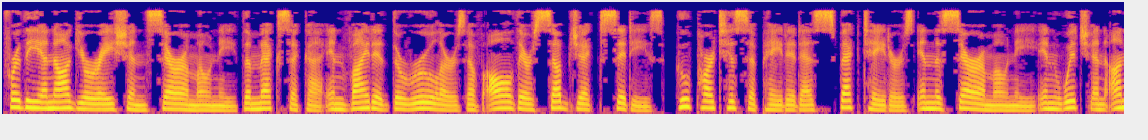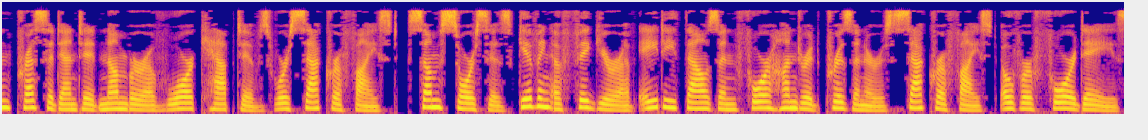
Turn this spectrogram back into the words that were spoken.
For the inauguration ceremony the Mexica invited the rulers of all their subject cities, who participated as spectators in the ceremony in which an unprecedented number of war captives were sacrificed, some sources giving a figure of 80,400 prisoners sacrificed over four days.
